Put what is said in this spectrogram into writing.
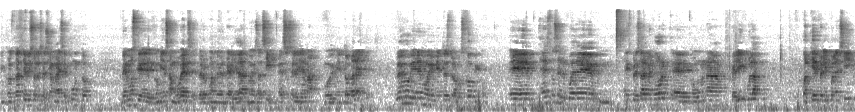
en constante visualización a ese punto, vemos que comienza a moverse, pero cuando en realidad no es así. Eso se le llama movimiento aparente. Luego viene el movimiento estroboscópico. Eh, esto se le puede mm, expresar mejor eh, con una película, cualquier película en sí.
